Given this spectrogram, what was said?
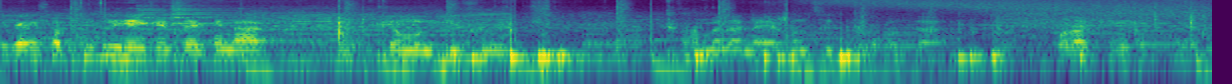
এখানে সব কিছুই হয়ে গেছে, এখানে আর তেমন কিছু ঝামেলা নেই। এখন করা শুরু করতে হবে।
